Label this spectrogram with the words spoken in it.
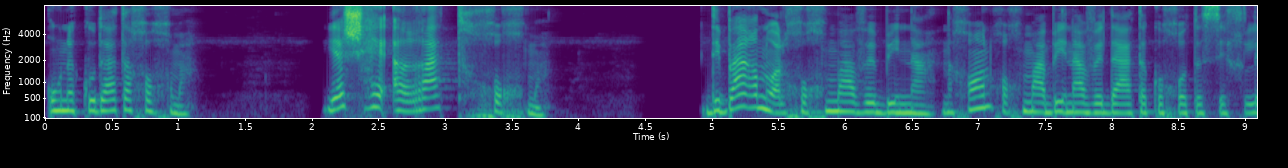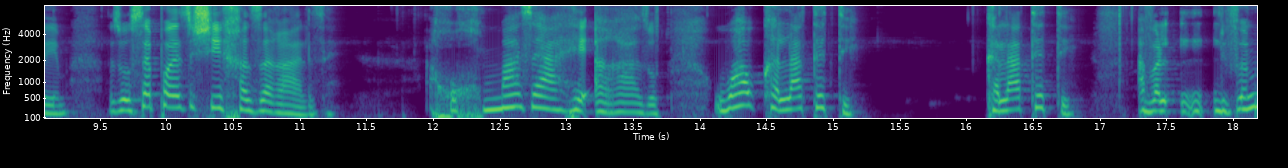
הוא נקודת החוכמה. יש הארת חוכמה. דיברנו על חוכמה ובינה, נכון? חוכמה, בינה ודעת הכוחות השכליים. אז הוא עושה פה איזושהי חזרה על זה. החוכמה זה ההארה הזאת. וואו, קלטתי. קלטתי. אבל לפעמים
